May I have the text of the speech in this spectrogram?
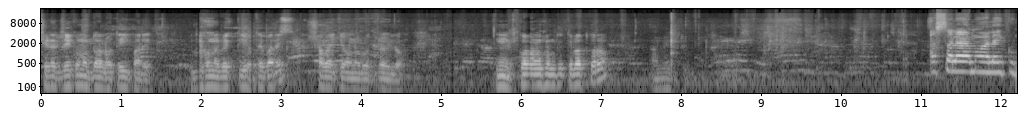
সেটা যে কোনো দল হতেই পারে যে কোনো ব্যক্তি হতে পারে সবাইকে অনুরোধ রইল। হুম কোরআন তিলত করো। আমি আসসালামু আলাইকুম।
